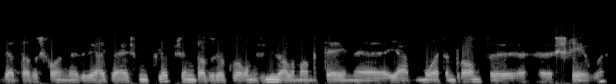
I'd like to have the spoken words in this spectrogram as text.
dat, dat is gewoon de werkwijze van die clubs. En dat is ook waarom ze nu allemaal meteen ja, moord en brand schreeuwen.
